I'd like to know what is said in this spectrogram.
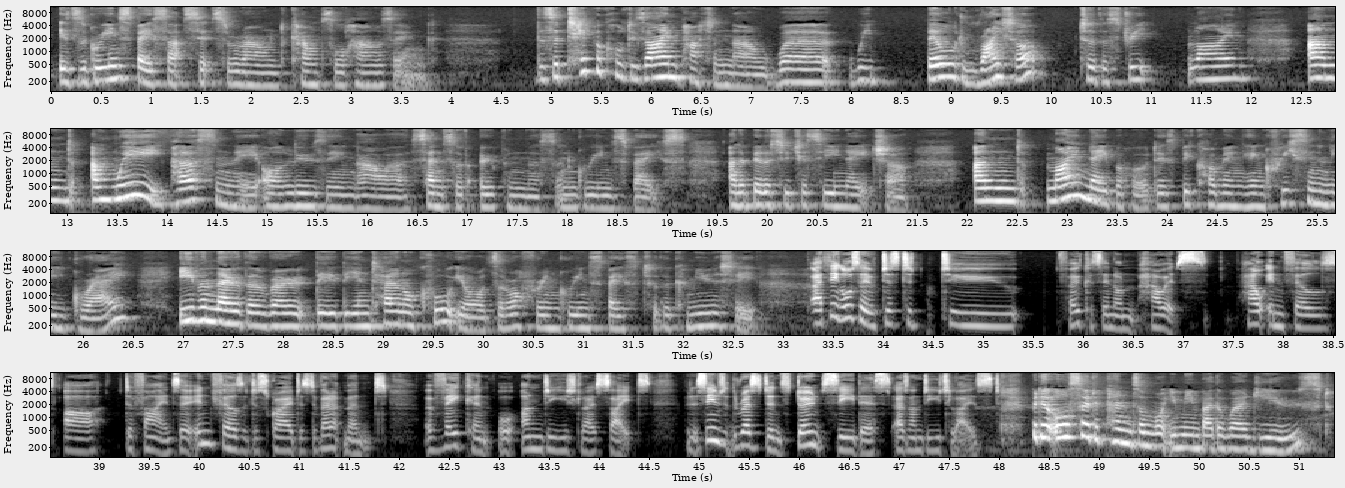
is the green space that sits around council housing. There's a typical design pattern now where we build right up to the street line and and we personally are losing our sense of openness and green space and ability to see nature. And my neighbourhood is becoming increasingly grey, even though the road, the, the internal courtyards are offering green space to the community. I think also just to to focus in on how it's how infills are defined. So infills are described as development of vacant or underutilized sites but it seems that the residents don't see this as underutilised. But it also depends on what you mean by the word used.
